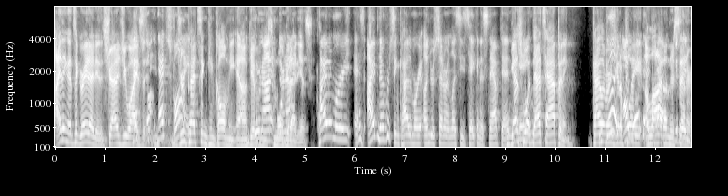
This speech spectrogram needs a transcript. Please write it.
I think that's a great idea. Strategy wise, That's fi- that's Drew fine. Petzing can call me and I'll give They're him not- some more good not- ideas. Kyler Murray has. I've never seen Kyler Murray under center unless he's taken a snap to end. the Guess what? That's happening. Kyler Murray's going to play a lot now. under center.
